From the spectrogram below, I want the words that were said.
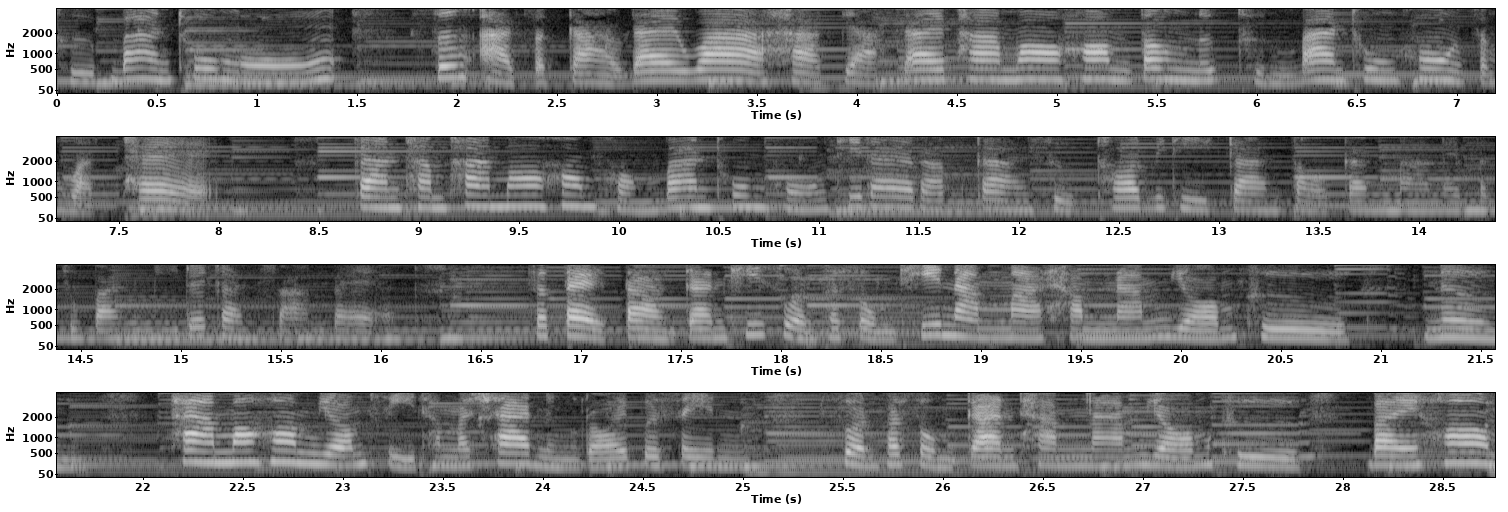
คือบ้านทุ่งง ซึ่งอาจจะกล่าวได้ว่าหากอยากได้ผ้าหม้อห้อมต้องนึกถึงบ้านทุ่งโฮงจังหวัดแพร่การทำผ้าหม้อห้อมของบ้านทุ่งโฮงที่ได้รับการสืบทอดวิธีการต่อกันมาในปัจจุบันมีด้วยกัน 3 แบบ จะแตกต่างกันที่ส่วนผสมที่นำมาทำน้ำย้อมคือ 1. ผ้าหม้อห้อมย้อมสีธรรมชาติ 100%ส่วนผสมการทำน้ำย้อมคือ ใบห้อม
